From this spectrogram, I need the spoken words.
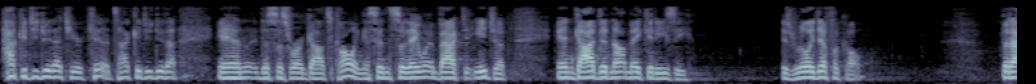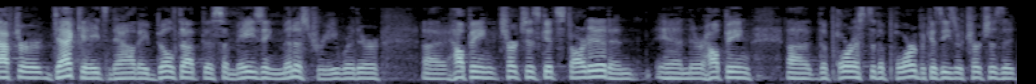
How could you do that to your kids? How could you do that? And this is where God's calling us. And so they went back to Egypt, and God did not make it easy. It's really difficult. But after decades now, they built up this amazing ministry where they're uh, helping churches get started and, and they're helping uh, the poorest of the poor because these are churches that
